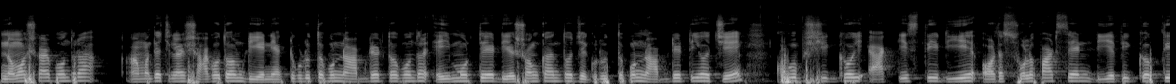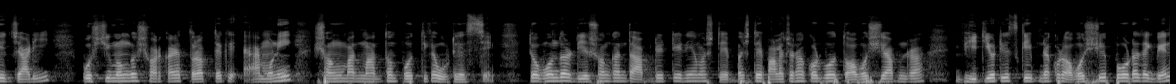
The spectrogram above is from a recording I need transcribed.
নমস্কার বন্ধুরা, আমাদের চ্যানেলে স্বাগতম। ডিএ নিয়ে একটু গুরুত্বপূর্ণ আপডেট তো বন্ধুরা, এই মুহূর্তে ডিএ সংক্রান্ত যে গুরুত্বপূর্ণ আপডেটটি হচ্ছে, খুব শীঘ্রই এক কিস্তি ডিএ অর্থাৎ ষোলো পার্সেন্ট ডিএ বিজ্ঞপ্তি জারি পশ্চিমবঙ্গ সরকারের তরফ থেকে এমনই সংবাদ মাধ্যম পত্রিকা উঠে এসছে। তো বন্ধুরা ডিএ সংক্রান্ত আপডেটটি নিয়ে আমরা স্টেপ বাই স্টেপ আলোচনা করব। তো অবশ্যই আপনারা ভিডিওটি স্কিপ না করে অবশ্যই পুরোটা দেখবেন।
